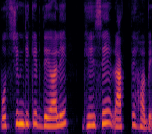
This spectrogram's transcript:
পশ্চিম দিকের দেওয়ালে ঘেঁষে রাখতে হবে।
